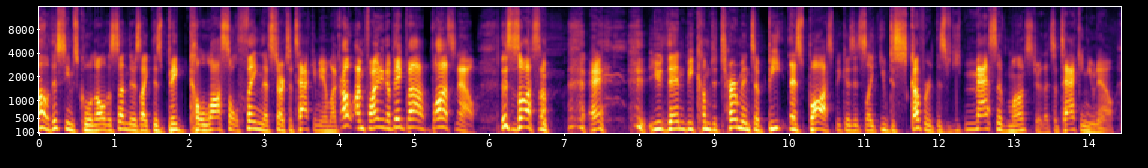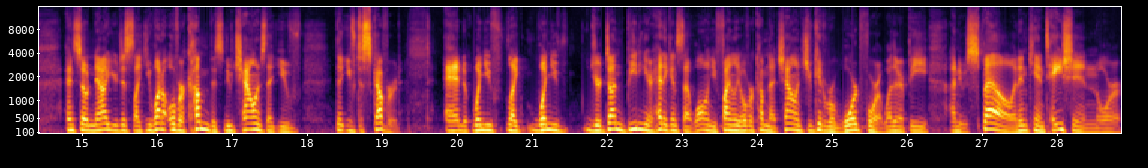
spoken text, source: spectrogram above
oh, this seems cool. And all of a sudden there's like this big colossal thing that starts attacking me. I'm like, oh, I'm fighting a big boss now. This is awesome. And you then become determined to beat this boss because it's like you discovered this massive monster that's attacking you now. And so now you're just like you want to overcome this new challenge that you've that you've discovered. And when you've like when you've you're done beating your head against that wall and you finally overcome that challenge, you get a reward for it, whether it be a new spell, an incantation, or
